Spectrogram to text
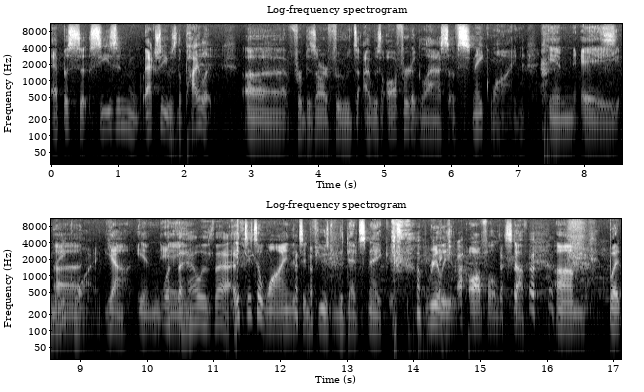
episode season actually it was the pilot uh, for Bizarre Foods. I was offered a glass of snake wine in a Snake uh, wine? Yeah, in What a, the hell is that? It's it's a wine that's infused with a dead snake. It's really awful stuff. Um, but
